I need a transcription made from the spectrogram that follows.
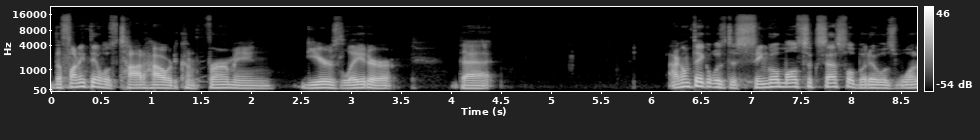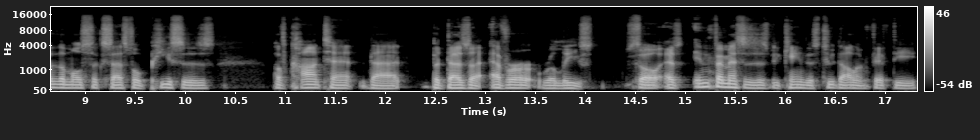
the funny thing was Todd Howard confirming years later that I don't think it was the single most successful, but it was one of the most successful pieces of content that Bethesda ever released. So as infamous as this became, this two dollar and fifty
